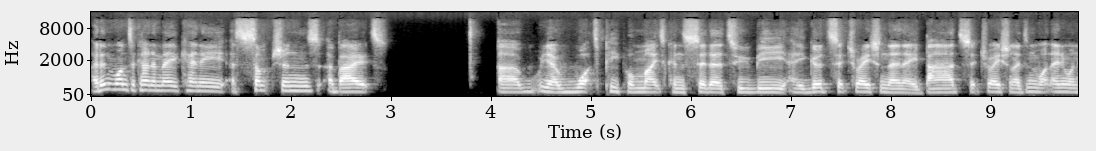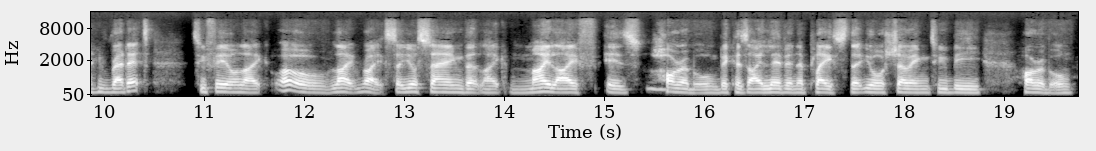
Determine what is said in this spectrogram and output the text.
I didn't want to kind of make any assumptions about uh, you know what people might consider to be a good situation then a bad situation i didn't want anyone who read it to feel like oh like right so you're saying that like my life is horrible because i live in a place that you're showing to be horrible.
